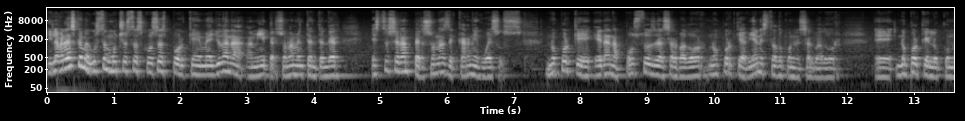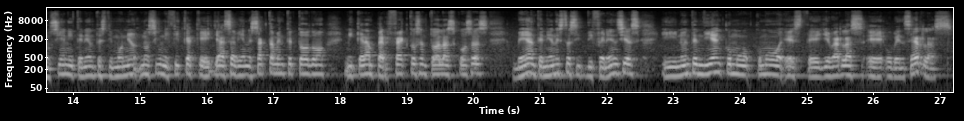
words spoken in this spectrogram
Y la verdad es que me gustan mucho estas cosas porque me ayudan a, a mí personalmente a entender, estos eran personas de carne y huesos, no porque eran apóstoles del Salvador, no porque habían estado con el Salvador, eh, no porque lo conocían y tenían testimonio, no significa que ya sabían exactamente todo, ni que eran perfectos en todas las cosas. Vean, tenían estas diferencias y no entendían cómo, cómo este, llevarlas eh, o vencerlas.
